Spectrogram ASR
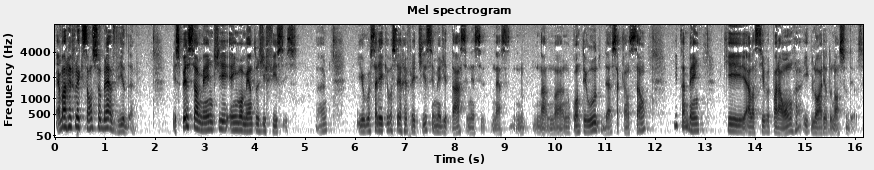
É uma reflexão sobre a vida, especialmente em momentos difíceis. Né? E eu gostaria que você refletisse e meditasse nesse, nessa, no, na, no conteúdo dessa canção e também que ela sirva para a honra e glória do nosso Deus.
